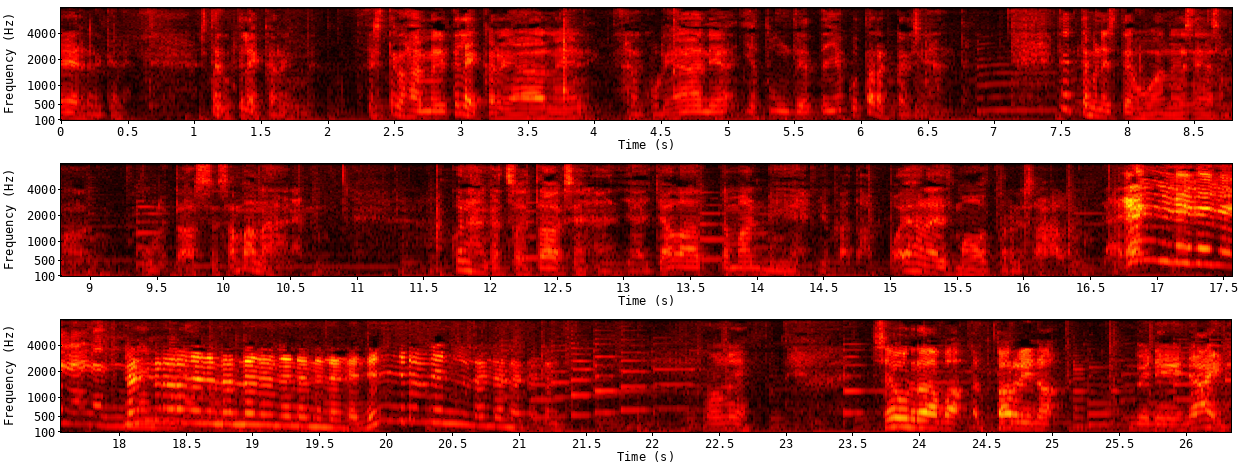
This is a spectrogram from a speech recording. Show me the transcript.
Perkele. Sitten kun telekkarimme. Sitten kun hän meni telekkarin ääneen, hän kuuli ääniä ja tunti, että joku tarkkailisi häntä. Tyttö meni sitten huoneeseen ja samalla kuuli taas sen saman äänen. Kun hän katsoi taakse, hän jäi jalattamaan miehen, joka tappoi hänet moottorisahalla. No niin. Seuraava tarina menee näin.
